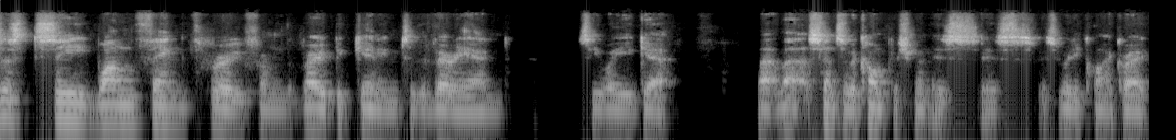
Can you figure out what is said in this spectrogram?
Just see one thing through from the very beginning to the very end. See where you get. That that sense of accomplishment is is is really quite great.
